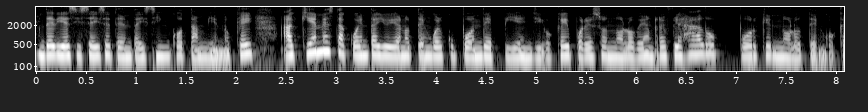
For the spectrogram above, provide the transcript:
de 16.75 también, ¿ok? Aquí en esta cuenta yo ya no tengo el cupón de PNG, ¿ok? Por eso no lo ven reflejado porque no lo tengo, ¿ok?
